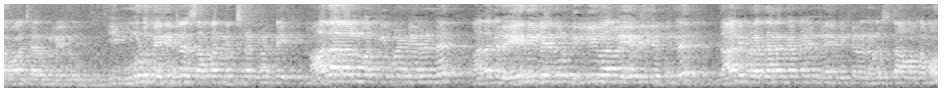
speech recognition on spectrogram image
సమాచారం లేదు. ఈ మూడు గెజిట్లకు సంబంధించినటువంటి ఆధారాలు మాకు ఇవ్వండి అంటే మా దగ్గర ఏది లేదు. ఢిల్లీ వాళ్ళు ఏది చెప్తే దాని ప్రకారంగానే మేము ఇక్కడ నడుస్తా ఉన్నాము.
